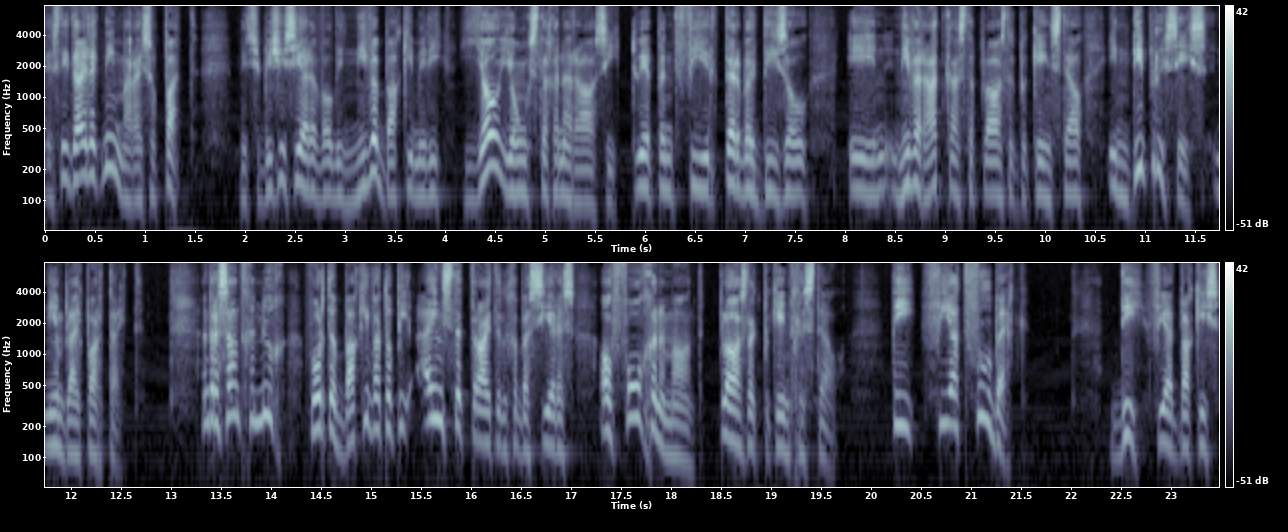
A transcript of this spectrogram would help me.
dis nie duidelik nie, maar hy's op pad. Mitsubishi sê hulle wil die nuwe bakkie met die heel jongste generasie 2.4 turbo diesel en nuwe radkaste plaaslik bekendstel en die proses neem blykbaar tyd. Interessant genoeg word 'n bakkie wat op die einste Triton gebaseer is al volgende maand plaaslik bekend gestel. Die Fiat Fullback. Die Fiat bakkies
